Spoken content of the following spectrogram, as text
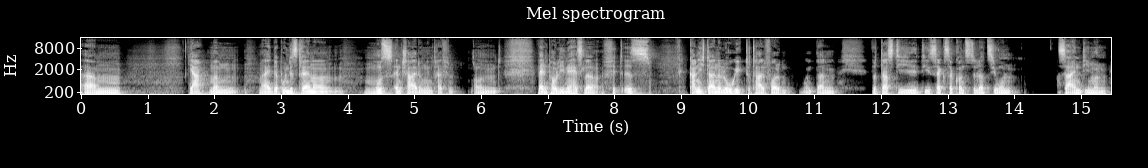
ähm, ja, man, der Bundestrainer muss Entscheidungen treffen. Und wenn Pauline Hessler fit ist, kann ich deiner Logik total folgen. Und dann wird das die, die Sechser-Konstellation sein, die man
